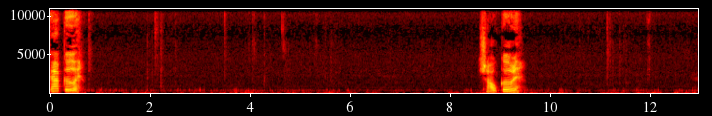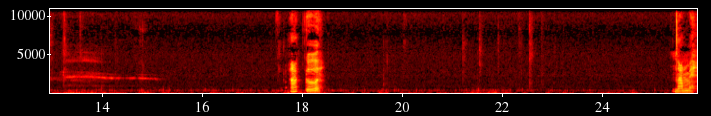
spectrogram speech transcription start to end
Ca cơ này. Sáu cơ này. Ác cơ này. Năm này.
